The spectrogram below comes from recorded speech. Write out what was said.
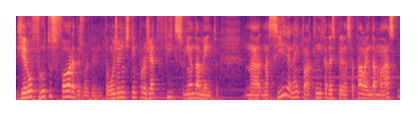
gerou frutos fora da Jordânia. Então hoje a gente tem projeto fixo em andamento na, na Síria, né? Então a Clínica da Esperança está lá em Damasco.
